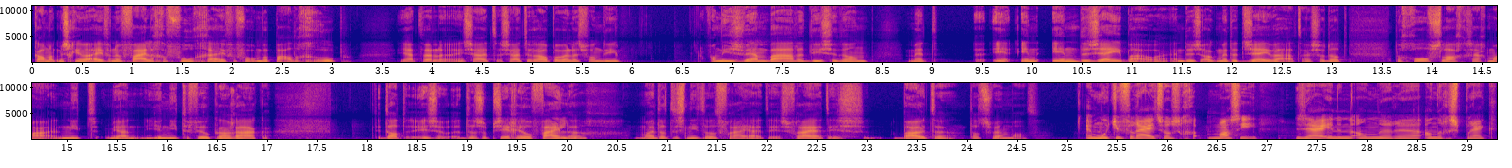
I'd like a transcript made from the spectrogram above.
kan het misschien wel even een veilig gevoel geven voor een bepaalde groep. Je hebt wel in Zuid, Zuid-Europa wel eens van die, van die zwembaden die ze dan met, eh, in, in, de zee bouwen. En dus ook met het zeewater, zodat de golfslag, zeg maar, niet, ja, je niet te veel kan raken. Dat is, dat is op zich heel veilig, maar dat is niet wat vrijheid is. Vrijheid is buiten dat zwembad. En moet je vrijheid, zoals Massi zei in een ander gesprek,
